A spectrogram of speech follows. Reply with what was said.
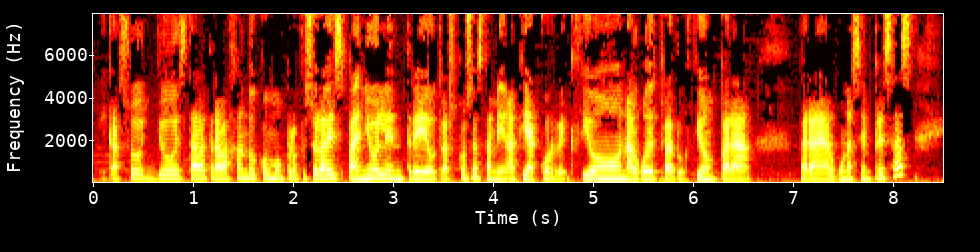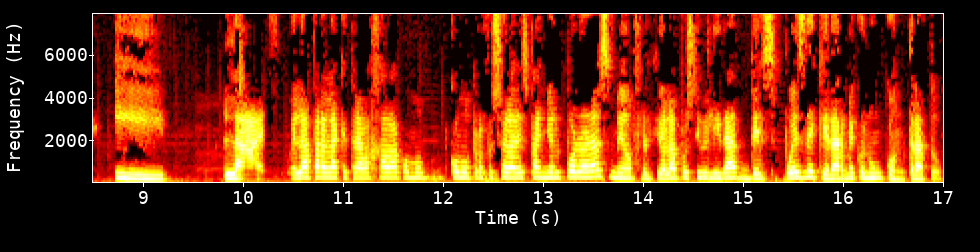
En mi caso, yo estaba trabajando como profesora de español, entre otras cosas, también hacía corrección, algo de traducción para, para algunas empresas y la escuela para la que trabajaba como, como, profesora de español por horas me ofreció la posibilidad después de quedarme con un contrato.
